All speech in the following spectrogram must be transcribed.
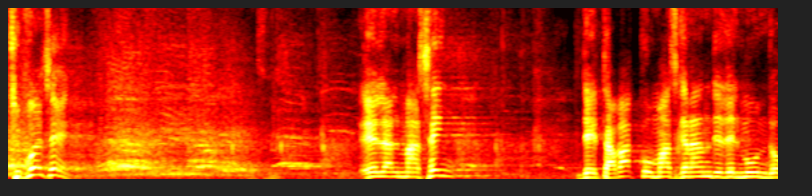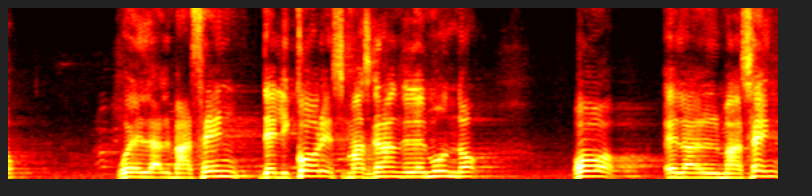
Si fuese el almacén de tabaco más grande del mundo o el almacén de licores más grande del mundo o el almacén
